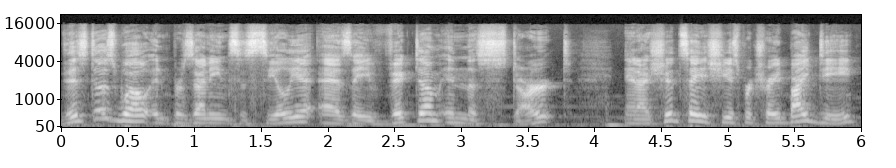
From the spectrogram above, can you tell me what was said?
This does well in presenting Cecilia as a victim in the start, and I should say she is portrayed by Dee.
